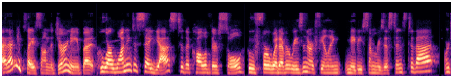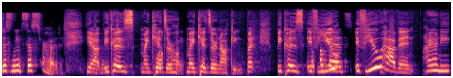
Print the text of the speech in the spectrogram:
at any place on the journey, but who are wanting to say yes to the call of their soul, who for whatever reason are feeling maybe some resistance to that or just need sisterhood. Yeah, because my kids are my kids are knocking. But because if Hello, you kids. if you haven't, hi honey,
